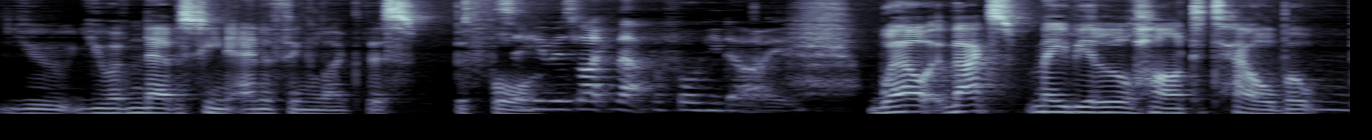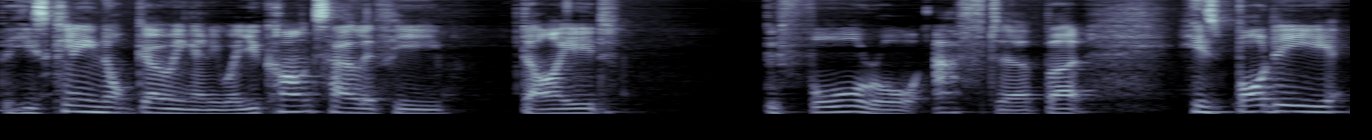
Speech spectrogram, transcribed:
You you have never seen anything like this before. So he was like that before he died. Well, that's maybe a little hard to tell, but hmm. he's clearly not going anywhere. You can't tell if he died before or after, but his body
